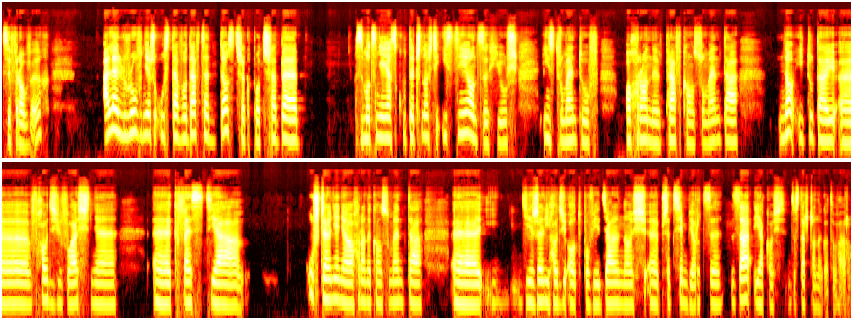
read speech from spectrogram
cyfrowych, ale również ustawodawca dostrzegł potrzebę wzmocnienia skuteczności istniejących już instrumentów ochrony praw konsumenta. No i tutaj e, wchodzi właśnie e, kwestia uszczelnienia ochrony konsumenta, jeżeli chodzi o odpowiedzialność przedsiębiorcy za jakość dostarczonego towaru.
